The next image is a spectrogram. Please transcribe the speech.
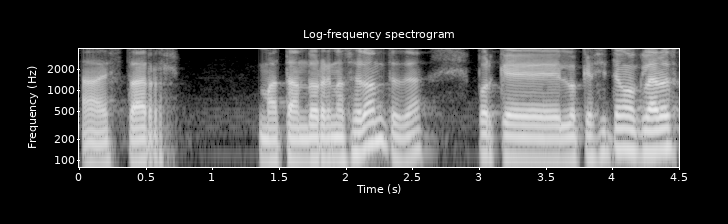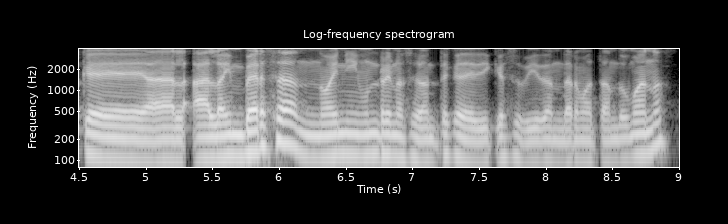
a estar matando rinocerontes. Porque lo que sí tengo claro es que a, a la inversa no hay ningún rinoceronte que dedique su vida a andar matando humanos.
